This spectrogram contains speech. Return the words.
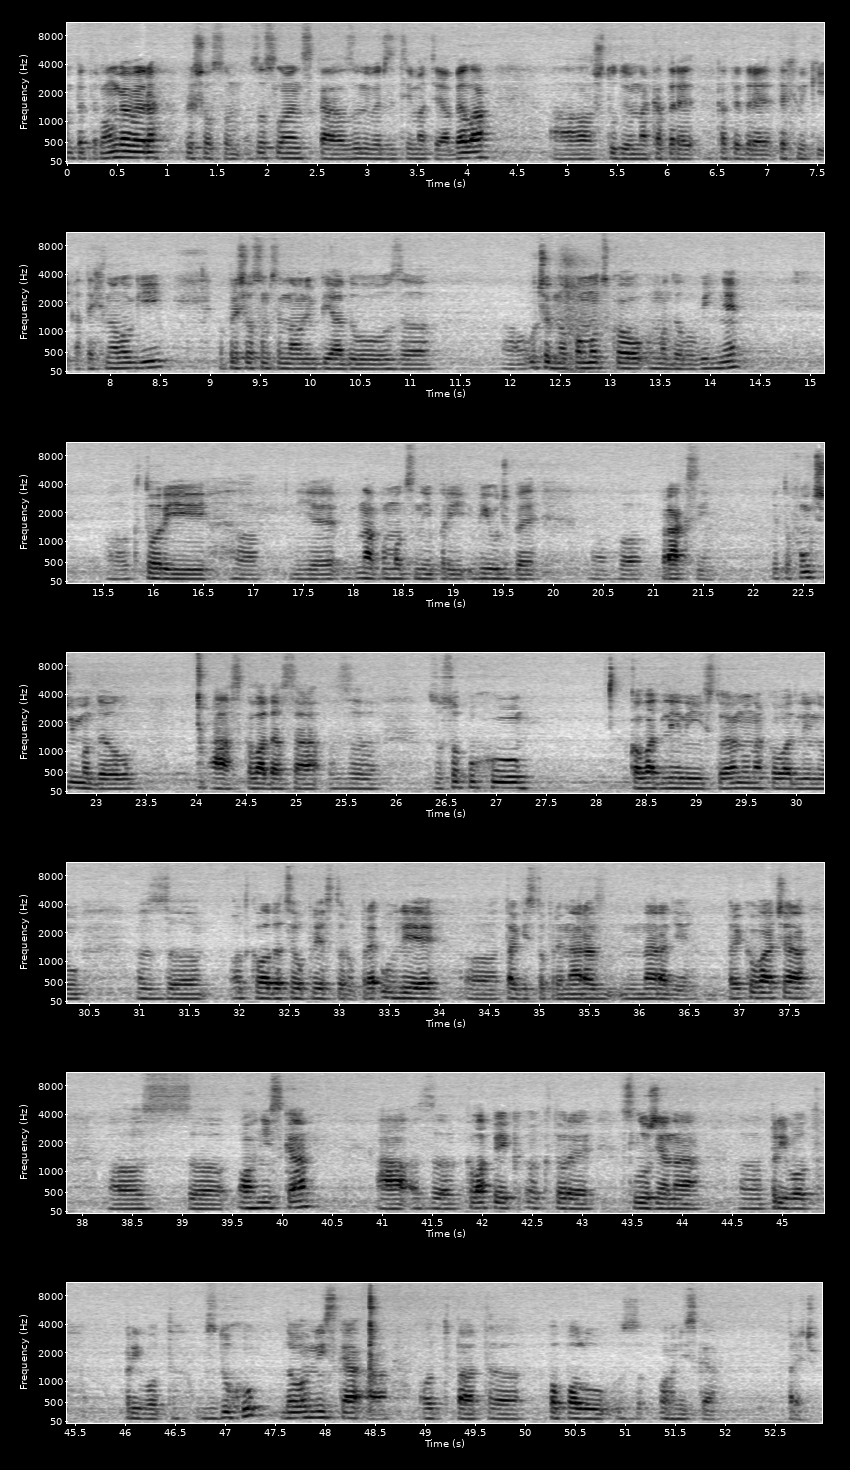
Som Peter Longaver, prišiel som zo Slovenska z Univerzity Mateja Bela a študujem na katedre, katedre techniky a technológií. Prišiel som sem na Olympiádu s učebnou pomockou modelu Vyhne, ktorý je napomocný pri výučbe v praxi. Je to funkčný model a skladá sa z, zo sopuchu, kovadliny, stojanu na kovadlinu, z odkladacieho priestoru pre uhlie, takisto pre náradie prekovača, z ohniska a z klapiek, ktoré slúžia na prívod, prívod vzduchu do ohniska a odpad popolu z ohniska preč.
